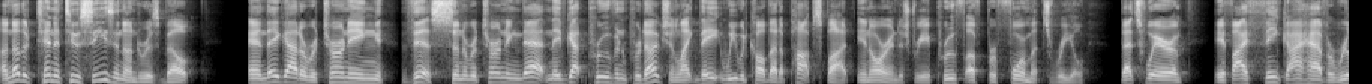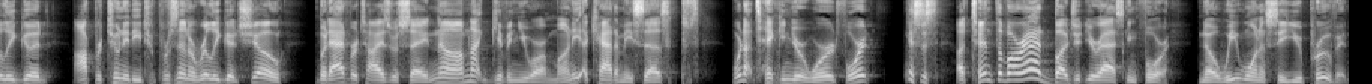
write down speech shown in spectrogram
another 10 and 2 season under his belt, and they got a returning this and a returning that, and they've got proven production. Like they, we would call that a pop spot in our industry, a proof of performance reel. That's where if I think I have a really good opportunity to present a really good show, but advertisers say, no, I'm not giving you our money. Academy says, we're not taking your word for it. This is a tenth of our ad budget you're asking for. No, we want to see you prove it.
